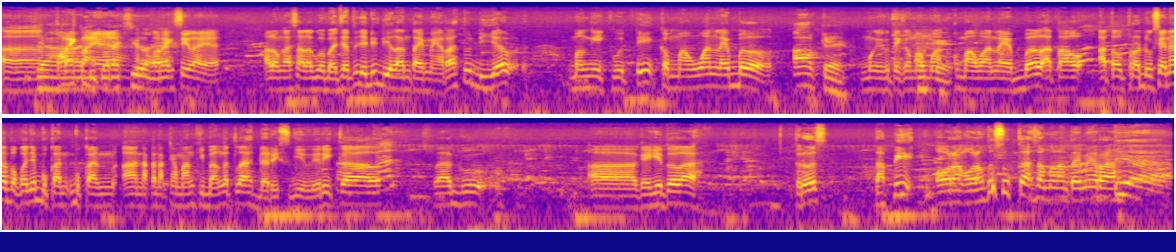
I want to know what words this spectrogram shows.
eh, Ya, korek lah ya, lah ya. koreksi lah ya. Kalau nggak salah gue baca tuh jadi di lantai merah tuh dia mengikuti kemauan label Ah, oke mengikuti kemauan Oke. kemauan label atau atau produksinya pokoknya bukan bukan anak-anaknya mangki banget lah dari segi lirikal lagu eh, kayak gitulah terus tapi orang-orang tuh suka sama lantai merah iya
